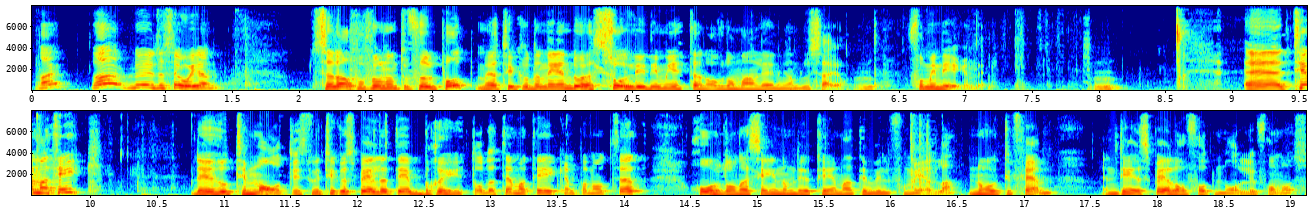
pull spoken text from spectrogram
Nej, nej, nu är det så igen. Så därför får den inte full pott, men jag tycker den är ändå solid i mitten av de anledningar du säger. För min egen del. Eh, tematik. Det är hur tematiskt vi tycker spelet är. Bryter det tematiken på något sätt? Håller det sig inom det temat det vill förmedla? 0 till 5. En del spel har fått 0 ifrån oss.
